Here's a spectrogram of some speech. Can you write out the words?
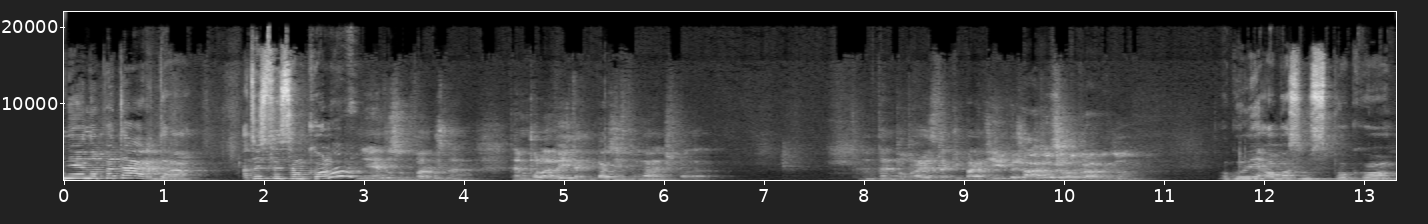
nie no petarda. A to jest ten sam kolor? Nie, to są dwa różne. Ten po lewej taki bardziej w pomarańcz pada. Ten po prawej jest taki bardziej beżowy. Tak, to jest prawie, no. Ogólnie oba są spoko.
